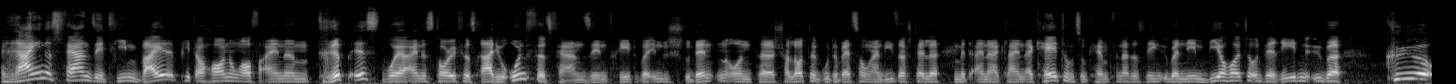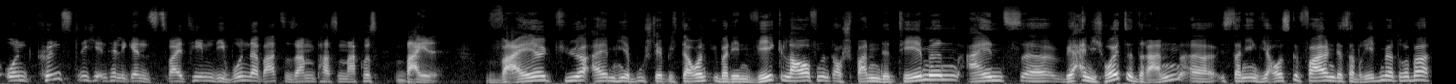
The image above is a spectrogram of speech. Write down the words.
reines Fernsehteam, weil Peter Hornung auf einem Trip ist, wo er eine Story fürs Radio und fürs Fernsehen dreht über indische Studenten. Und äh, Charlotte, gute Besserung an dieser Stelle, mit einer kleinen Erkältung zu kämpfen hat. Deswegen übernehmen wir heute und wir reden über Kühe und künstliche Intelligenz. Zwei Themen, die wunderbar zusammenpassen, Markus, weil. Weil Kühe einem hier buchstäblich dauernd über den Weg laufen und auch spannende Themen. Eins äh, wäre eigentlich heute dran, äh, ist dann irgendwie ausgefallen, deshalb reden wir drüber.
